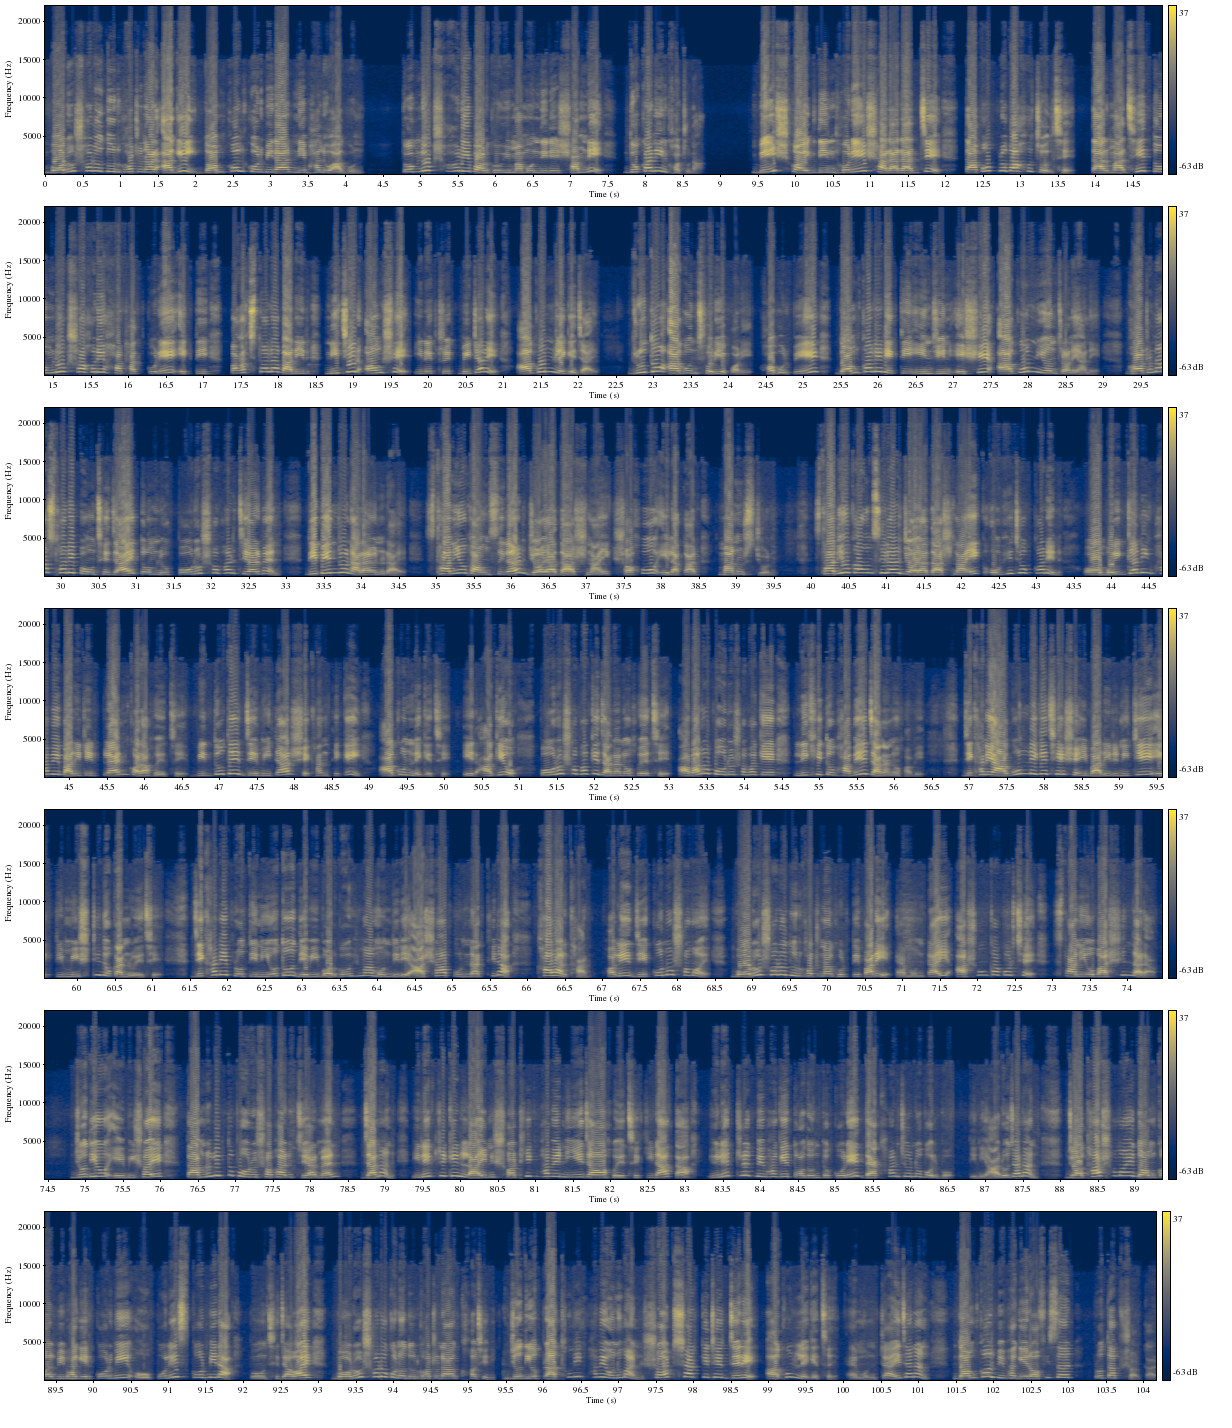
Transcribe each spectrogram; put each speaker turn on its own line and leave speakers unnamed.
বড়সড় দুর্ঘটনার আগেই দমকল কর্মীরা নেভালো আগুন। তমলুক শহরে বর্গভীমা মন্দিরের সামনে দোকানের ঘটনা। বেশ কয়েকদিন ধরে সারা রাজ্যে তাপপ্রবাহ চলছে। তার মাঝে তমলুক শহরে হঠাৎ করে একটি পাঁচতলা বাড়ির নিচের অংশে ইলেকট্রিক মিটারে আগুন লেগে যায়। দ্রুত আগুন ছড়িয়ে পড়ে। খবর পেয়ে দমকলের একটি ইঞ্জিন এসে আগুন নিয়ন্ত্রণে আনে। ঘটনাস্থলে পৌঁছে যায় তমলুক পৌরসভার চেয়ারম্যান দীপেন্দ্র নারায়ণ রায়। স্থানীয় কাউন্সিলর জয়া দাস নায়েক সহ এলাকার মানুষজন। স্থানীয় কাউন্সিলর জয়া দাস নায়েক অভিযোগ করেন অবৈজ্ঞানিকভাবে বাড়িটির প্ল্যান করা হয়েছে। বিদ্যুতের যে মিটার, সেখান থেকেই আগুন লেগেছে। এর আগেও পৌরসভাকে জানানো হয়েছে। আবারও পৌরসভাকে লিখিতভাবে জানানো হবে। যেখানে আগুন লেগেছে, সেই বাড়ির নিচে একটি মিষ্টি দোকান রয়েছে। যেখানে প্রতিনিয়ত দেবী বর্গভীমা মন্দিরে আসা পুণ্যার্থীরা খাওয়ার খান। ফলে যে কোনো সময় বড়সড় দুর্ঘটনা ঘটতে পারে এমনটাই আশঙ্কা করছে স্থানীয় বাসিন্দারা। যদিও এ বিষয়ে তাম্রলিপ্ত পৌরসভার চেয়ারম্যান জানান, ইলেকট্রিকের লাইন সঠিকভাবে নিয়ে যাওয়া হয়েছে কিনা তা ইলেকট্রিক বিভাগে তদন্ত করে দেখার জন্য বলব। তিনি আরও জানান, যথাসময়ে দমকল বিভাগের কর্মী ও পুলিশ কর্মীরা পৌঁছে যাওয়ায় বড় সড়ো কোনো দুর্ঘটনা ঘটেনি। যদিও প্রাথমিকভাবে অনুমান শর্ট সার্কিটের জেরে আগুন লেগেছে, এমনটাই জানান দমকল বিভাগের অফিসার প্রতাপ সরকার।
